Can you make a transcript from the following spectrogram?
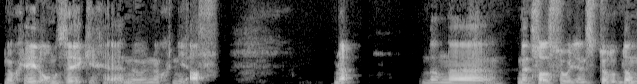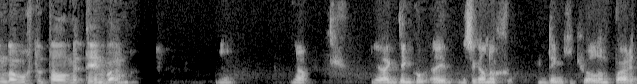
nog heel onzeker, hè, nog, nog niet af. Ja, dan, uh, net zoals voor Jens Torp, dan, dan wordt het al meteen warm. Ja, ja ik denk ook, ze gaan nog, denk ik wel, een paar,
